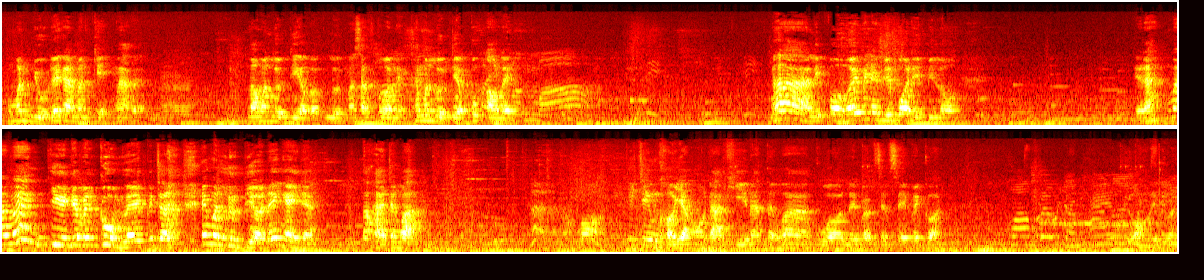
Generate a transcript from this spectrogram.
เพราะมันอยู่ด้วยกันมันเก่งมากเลยเรามันหลุดเดียวแบบหลุดมาสักตัวหนึ่งถ้ามันหลุดเดียวปุ๊บเอาเลยกำลังมาอ่าลิปโปเอ้ยไม่ใช่ลิปโปดิปิโลเดี๋ยวนะมันแม่งยืนกันเป็นกลุ่มเลยกูจะให้มันหลุดเดียวได้ไงเนี่ยต้องหาจังหวะก็ที่จริงเขาอยากออกดาบคีนะ แต่ว่ากลัวเล่นแบบเซฟๆไปก่อนความเร็วอย่างหรือออกเลยดีกว่า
